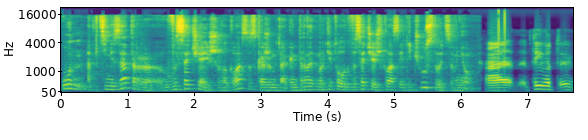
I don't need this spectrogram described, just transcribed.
Он оптимизатор высочайшего класса, скажем так, интернет-маркетолог высочайшего класса, это чувствуется в нем. А ты вот э,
